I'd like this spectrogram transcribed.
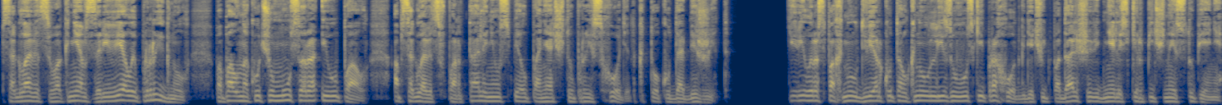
Псоглавец в окне взревел и прыгнул, попал на кучу мусора и упал, а псоглавец в портале не успел понять, что происходит, кто куда бежит. Кирилл распахнул дверку, толкнул Лизу в узкий проход, где чуть подальше виднелись кирпичные ступени,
